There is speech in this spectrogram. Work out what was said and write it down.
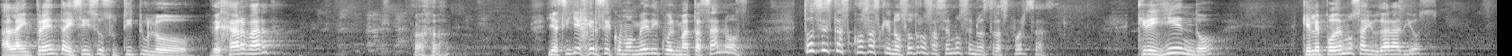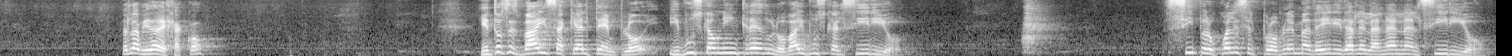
a la imprenta y se hizo su título de Harvard. y así ejerce como médico el matasanos. Todas estas cosas que nosotros hacemos en nuestras fuerzas, creyendo que le podemos ayudar a Dios. Es la vida de Jacob. Y entonces va y saquea el templo y busca un incrédulo, va y busca al sirio. Sí, pero ¿cuál es el problema de ir y darle la nana al sirio?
